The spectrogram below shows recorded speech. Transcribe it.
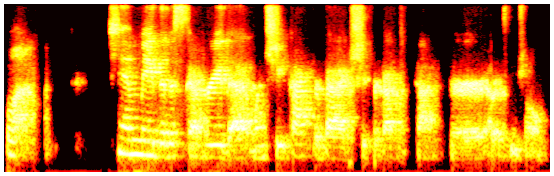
What? Kim made the discovery that when she packed her bag, she forgot to pack her birth control.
